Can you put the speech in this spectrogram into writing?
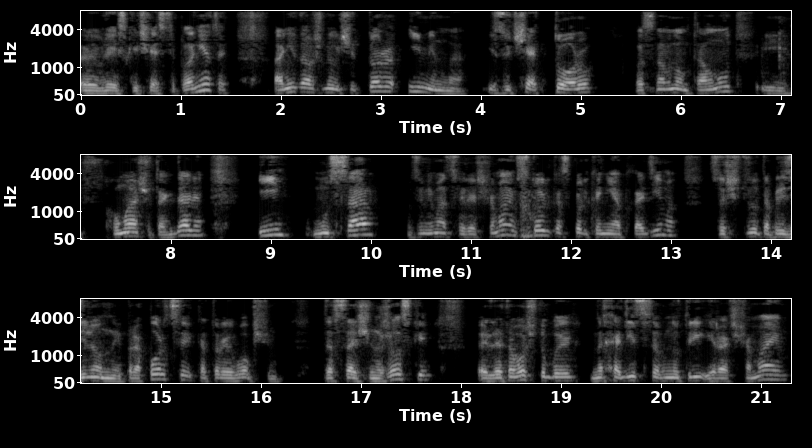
э, еврейской части планеты, они должны учить Тору именно изучать Тору, в основном Талмуд и Хумаш и так далее, и Мусар, заниматься решимаем столько, сколько необходимо. Существуют определенные пропорции, которые, в общем, достаточно жесткие, для того, чтобы находиться внутри Ират Шамаем,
